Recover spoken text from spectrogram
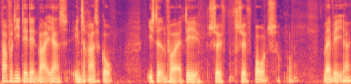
bare fordi, det er den vej, jeres interesse går? I stedet for, at det er surf, surfboards og hvad ved jeg?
